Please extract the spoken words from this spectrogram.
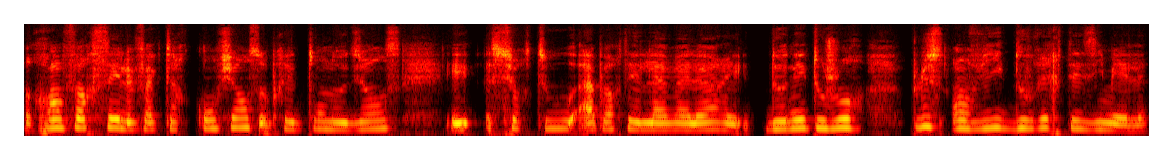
renforcer le facteur confiance auprès de ton audience et surtout apporter de la valeur et donner toujours plus envie d'ouvrir tes emails.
